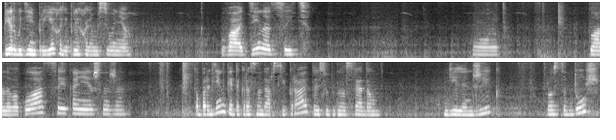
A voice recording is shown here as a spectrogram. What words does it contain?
Первый день приехали. Приехали мы сегодня в 11. Вот. План эвакуации, конечно же. Кабардинка это Краснодарский край, то есть вот у нас рядом Геленджик. Просто душ.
